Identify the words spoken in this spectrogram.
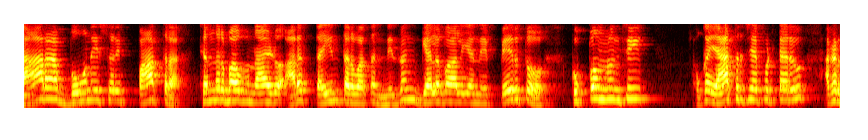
నారా భువనేశ్వరి పాత్ర చంద్రబాబు నాయుడు అరెస్ట్ అయిన తర్వాత నిజం గెలవాలి అనే పేరుతో కుప్పం నుంచి ఒక యాత్ర చేపట్టారు. అక్కడ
